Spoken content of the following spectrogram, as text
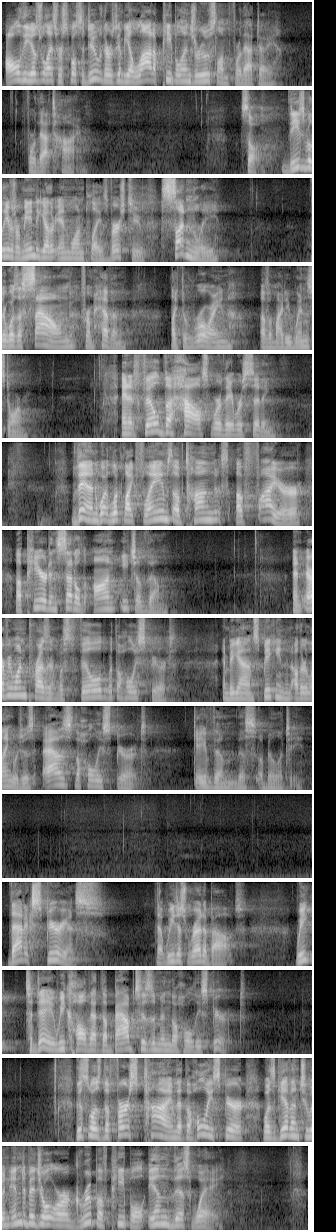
all the Israelites were supposed to do, there was going to be a lot of people in Jerusalem for that day, for that time. So, these believers were meeting together in one place. Verse 2 Suddenly, there was a sound from heaven like the roaring of a mighty windstorm. And it filled the house where they were sitting. Then what looked like flames of tongues of fire appeared and settled on each of them. And everyone present was filled with the Holy Spirit and began speaking in other languages as the Holy Spirit gave them this ability. That experience that we just read about, we, today we call that the baptism in the Holy Spirit. This was the first time that the Holy Spirit was given to an individual or a group of people in this way.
